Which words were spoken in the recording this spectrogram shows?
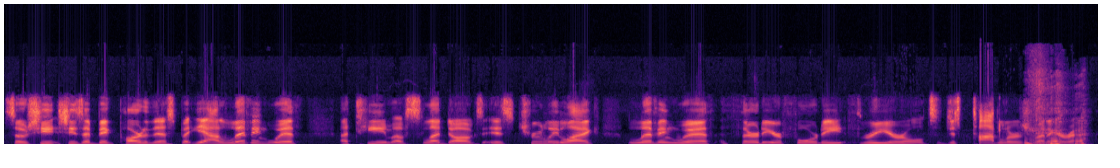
so she she's a big part of this. But yeah living with a team of sled dogs is truly like living with 30 or 40 three year olds just toddlers running around.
